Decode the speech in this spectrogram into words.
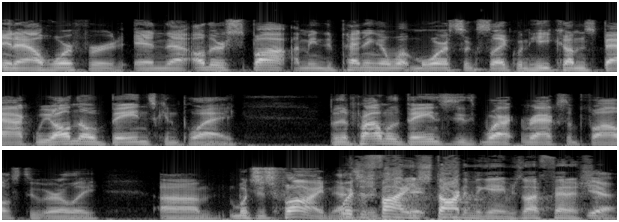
and Al Horford. And that other spot. I mean, depending on what Morris looks like when he comes back, we all know Baynes can play, but the problem with Baynes is he racks up fouls too early, um, which is fine. Which That's- is fine. He's it- starting the game. He's not finishing. yeah,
